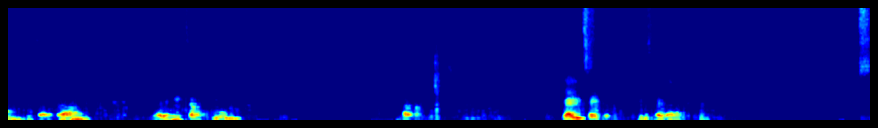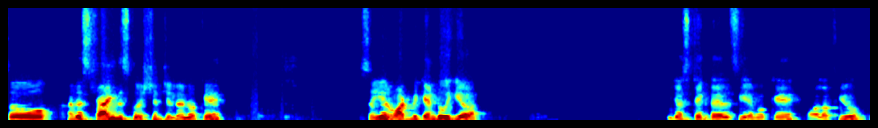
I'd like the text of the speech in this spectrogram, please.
room to that, where is the room? Yeah, inside. the- inside the- So I'm just trying this question, children, okay? So here, what we can do here? You just take the LCM, okay? All of you.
